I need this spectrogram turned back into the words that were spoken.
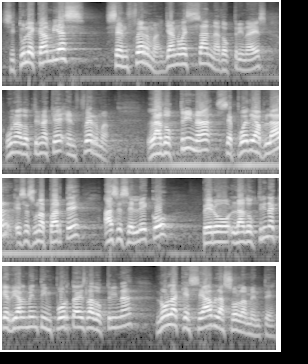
Si tú le cambias, se enferma. Ya no es sana doctrina, es una doctrina que enferma. La doctrina se puede hablar, esa es una parte, haces el eco, pero la doctrina que realmente importa es la doctrina no la que se habla solamente,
